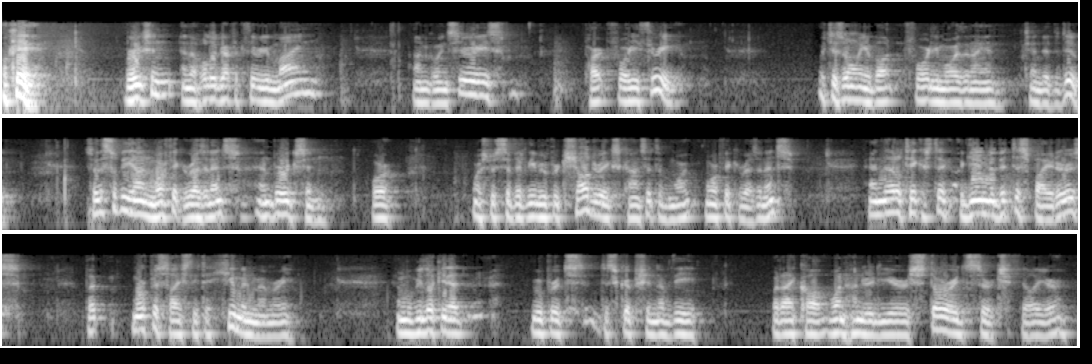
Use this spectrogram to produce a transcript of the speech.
Okay, Bergson and the holographic theory of mind, ongoing series, part 43, which is only about 40 more than I intended to do. So this will be on morphic resonance and Bergson, or more specifically Rupert Sheldrake's concept of morphic resonance. And that'll take us to, again, a bit to spiders, but more precisely to human memory. And we'll be looking at Rupert's description of the what I call 100-year storage search failure.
